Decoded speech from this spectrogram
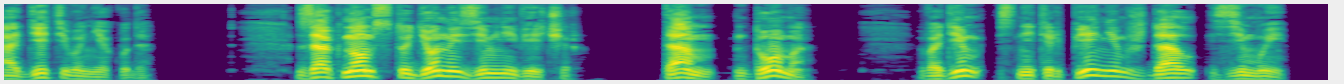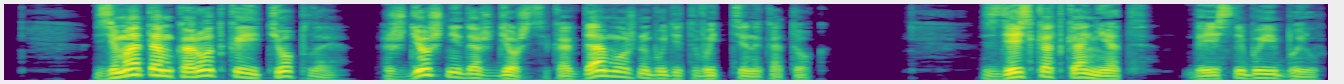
а деть его некуда. За окном студеный зимний вечер. Там, дома, Вадим с нетерпением ждал зимы. Зима там короткая и теплая. Ждешь не дождешься, когда можно будет выйти на каток. Здесь катка нет, да если бы и был.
